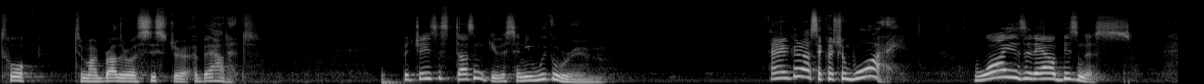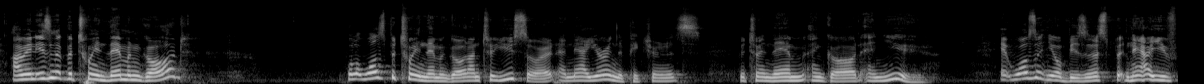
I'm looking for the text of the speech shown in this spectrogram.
talk to my brother or sister about it. But Jesus doesn't give us any wiggle room. And I've got to ask the question why? Why is it our business? I mean, isn't it between them and God? Well, it was between them and God until you saw it, and now you're in the picture, and it's between them and God and you. It wasn't your business, but now you've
